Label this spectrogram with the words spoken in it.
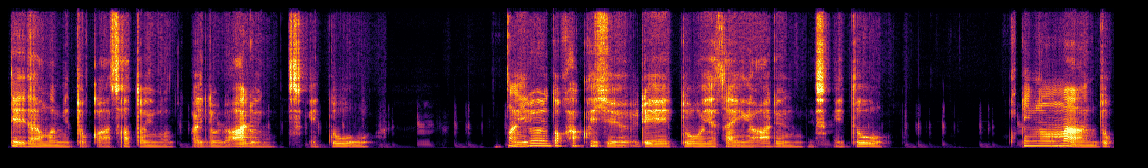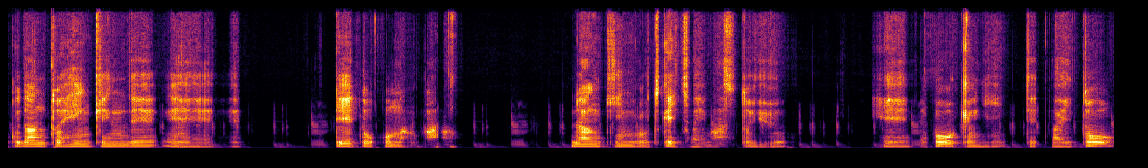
で、枝豆とか里芋とかいろいろあるんですけど、まあ、いろいろと各種冷凍野菜があるんですけど、これのまあ独断と偏見で、えー、冷凍コマンがランキングをつけちゃいますという、えー、暴挙に出たいと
